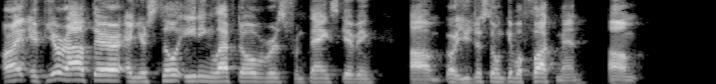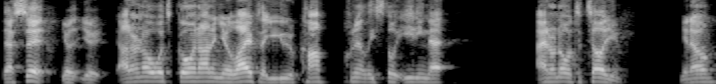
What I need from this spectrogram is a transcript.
All right, if you're out there and you're still eating leftovers from Thanksgiving, um, or you just don't give a fuck, man. Um, that's it. You're, you're, I don't know what's going on in your life that you're confidently still eating that. I don't know what to tell you. You know,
